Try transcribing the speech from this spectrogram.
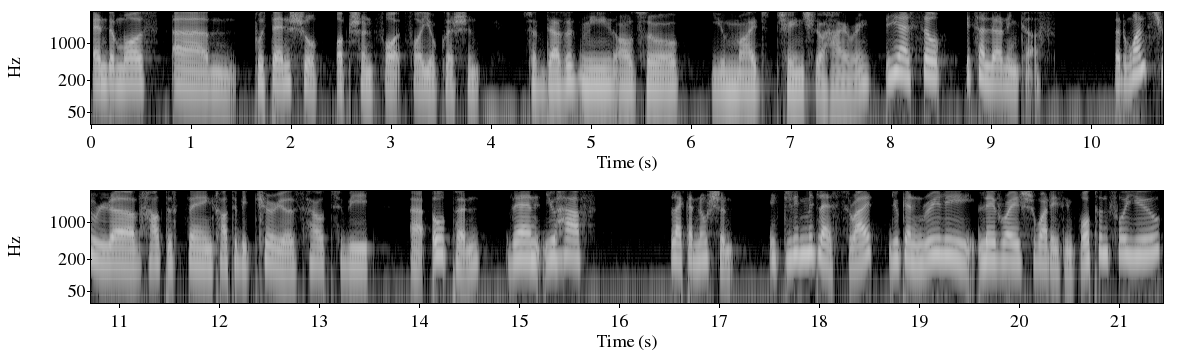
and the most um, potential option for for your question. So, does it mean also you might change your hiring? Yeah, so it's a learning curve. But once you learn how to think, how to be curious, how to be uh, open, then you have like a notion. It's limitless, right? You can really leverage what is important for you.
